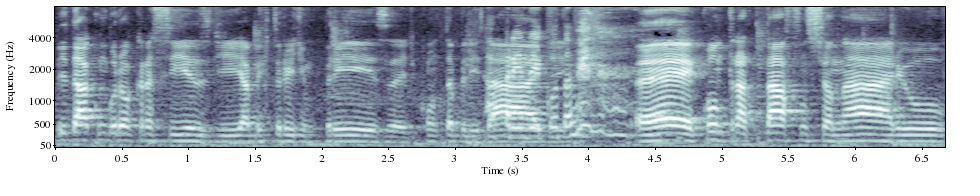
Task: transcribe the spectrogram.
lidar com burocracias de abertura de empresa, de contabilidade? Aprender contabilidade. É, contratar funcionário,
